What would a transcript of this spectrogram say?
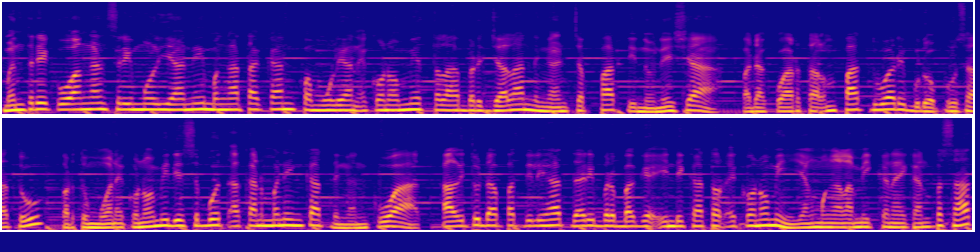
Menteri Keuangan Sri Mulyani mengatakan pemulihan ekonomi telah berjalan dengan cepat di Indonesia. Pada kuartal 4 2021, pertumbuhan ekonomi disebut akan meningkat dengan kuat. Hal itu dapat dilihat dari berbagai indikator ekonomi yang mengalami kenaikan pesat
